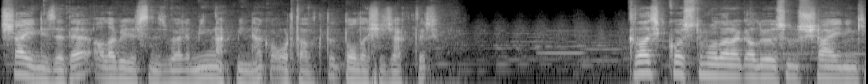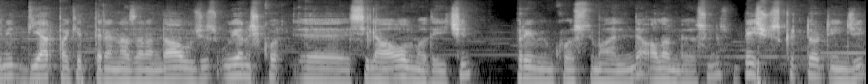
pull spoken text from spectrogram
Shai'nize de alabilirsiniz böyle minnak minnak ortalıkta dolaşacaktır. Klasik kostüm olarak alıyorsunuz Shine'inkini diğer paketlere nazaran daha ucuz. Uyanış e, silahı olmadığı için premium kostüm halinde alamıyorsunuz. 544 inci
